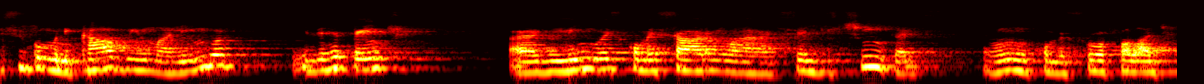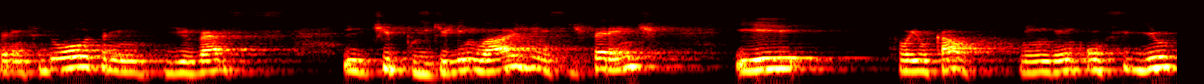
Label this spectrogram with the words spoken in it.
se comunicavam em uma língua e de repente as línguas começaram a ser distintas. Um começou a falar diferente do outro em diversos tipos de linguagens diferentes e foi um caos. Ninguém conseguiu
